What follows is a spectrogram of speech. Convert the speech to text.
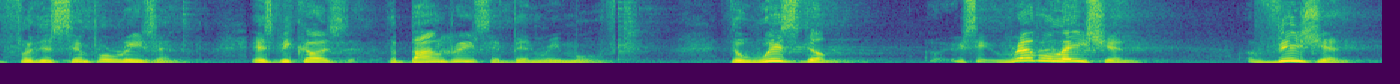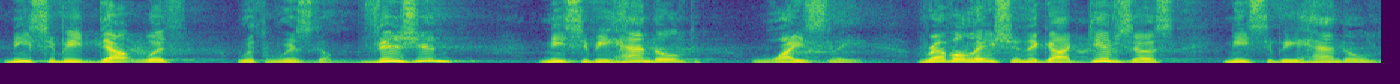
For the simple reason is because the boundaries have been removed. The wisdom, you see, revelation, vision needs to be dealt with with wisdom. Vision needs to be handled wisely. Revelation that God gives us needs to be handled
